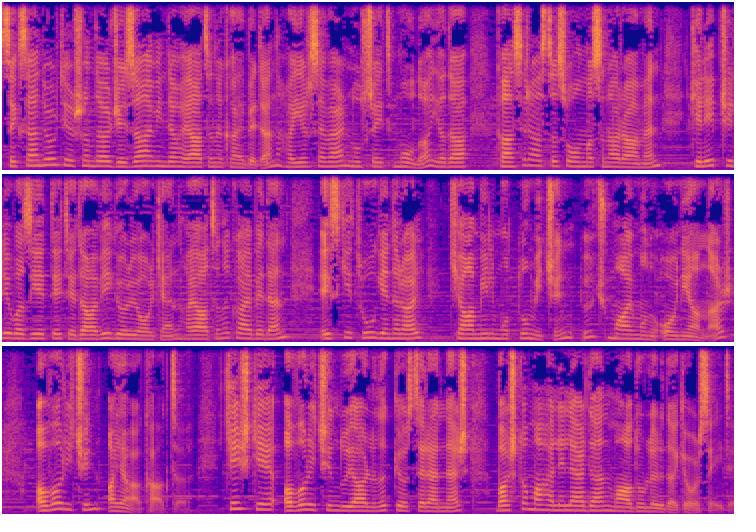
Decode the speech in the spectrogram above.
84 yaşında cezaevinde hayatını kaybeden hayırsever Nusret Muğla ya da kanser hastası olmasına rağmen kelepçeli vaziyette tedavi görüyorken hayatını kaybeden eski Tuğ General Kamil Mutlum için 3 maymunu oynayanlar avar için ayağa kalktı. Keşke avar için duyarlılık gösterenler başka mahallelerden mağdurları da görseydi.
